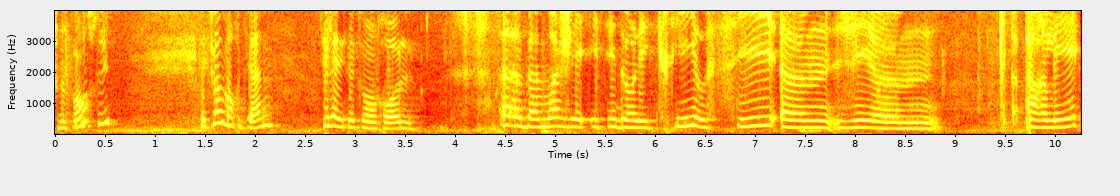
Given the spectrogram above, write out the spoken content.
je le pense, oui. Et toi, Morgane, quel a été ton rôle? Euh, bah, moi, j'ai été dans les cris aussi. Euh, j'ai euh, parlé.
